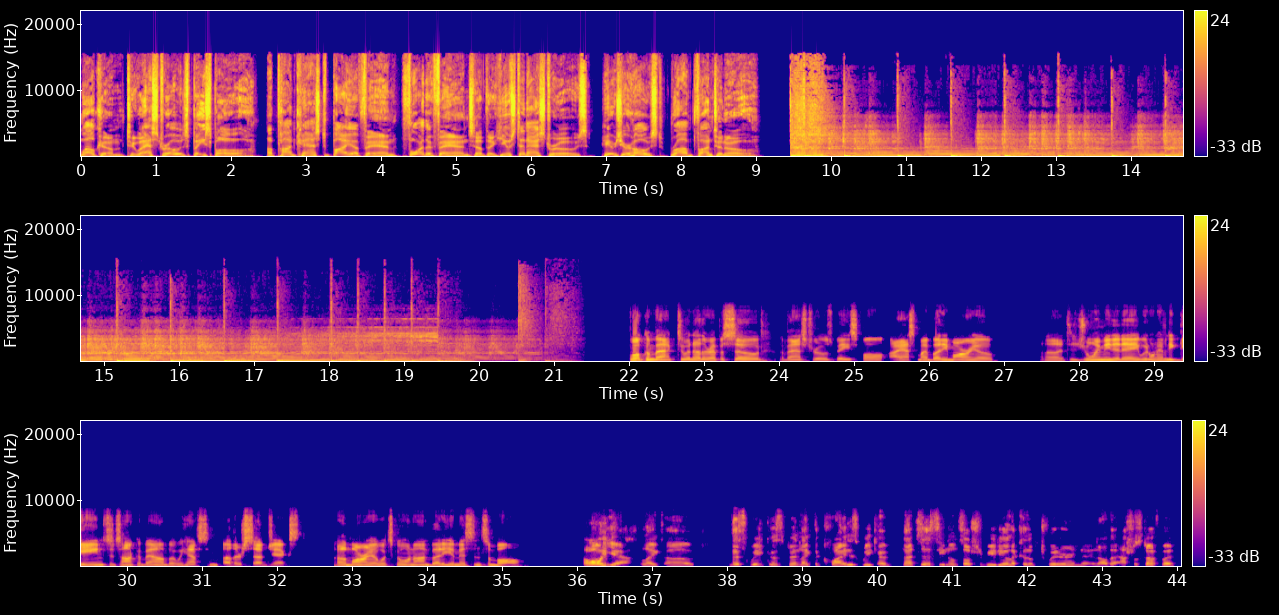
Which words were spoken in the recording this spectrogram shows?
Welcome to Astros Baseball, a podcast by a fan for the fans of the Houston Astros. Here's your host, Rob Fontenot. Welcome back to another episode of Astros Baseball. I asked my buddy Mario uh, to join me today. We don't have any games to talk about, but we have some other subjects. Uh, Mario, what's going on, buddy? You missing some ball? Oh yeah, like uh, this week has been like the quietest week I've not just seen on social media, like because of Twitter and, and all the actual stuff, but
